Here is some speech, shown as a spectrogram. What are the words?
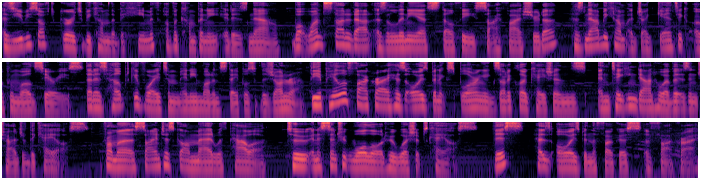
As Ubisoft grew to become the behemoth of a company it is now, what once started out as a linear, stealthy sci-fi shooter has now become a gigantic open world series that has helped give way to many modern staples of the genre. The appeal of Far Cry has always been exploring exotic locations and taking down whoever is in charge of the chaos. From a scientist gone mad with power to an eccentric warlord who worships chaos. This has always been the focus of Far Cry.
